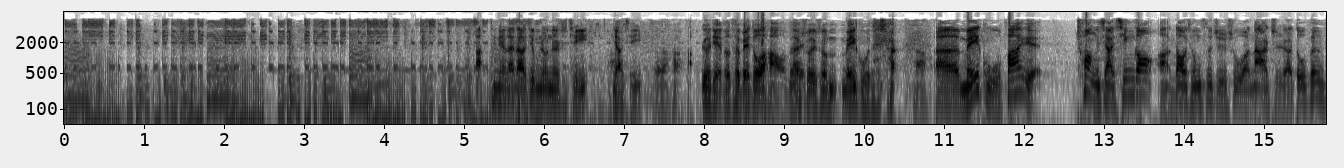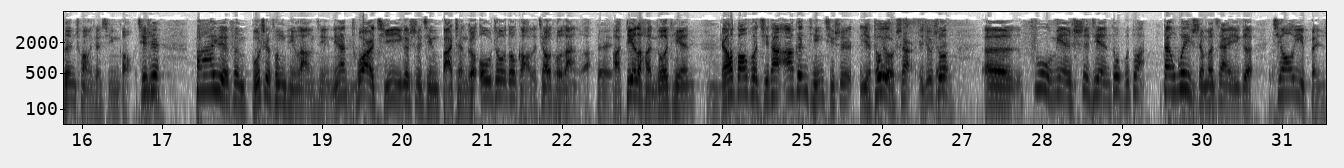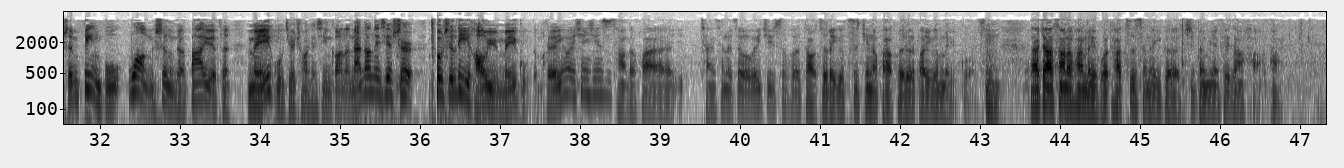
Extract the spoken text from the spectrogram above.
好，今天来到节目中的是秦毅。你好，秦毅，早上好。热点都特别多哈，我们来说一说美股的事儿。啊，呃，美股八月创下新高啊，道琼斯指数啊、纳指啊都纷纷创下新高。其实八月份不是风平浪静，你看土耳其一个事情把整个欧洲都搞得焦头烂额，对，啊，跌了很多天。然后包括其他阿根廷，其实也都有事儿，也就是说。呃，负面事件都不断，但为什么在一个交易本身并不旺盛的八月份，美股却创下新高呢？难道那些事儿都是利好于美股的吗？对，因为新兴市场的话产生了这个危机之后，导致了一个资金的话回流到一个美国，是吧？那加上的话，美国它自身的一个基本面非常好啊。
